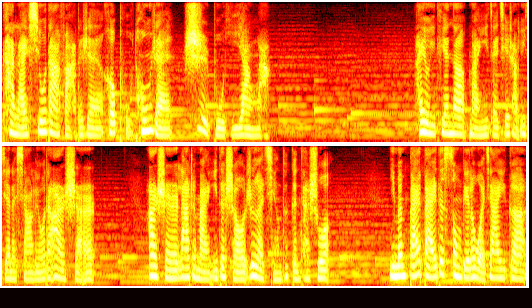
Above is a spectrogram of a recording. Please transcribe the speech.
看来修大法的人和普通人是不一样啊。还有一天呢，满姨在街上遇见了小刘的二婶儿，二婶儿拉着满姨的手，热情地跟她说：“你们白白的送给了我家一个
